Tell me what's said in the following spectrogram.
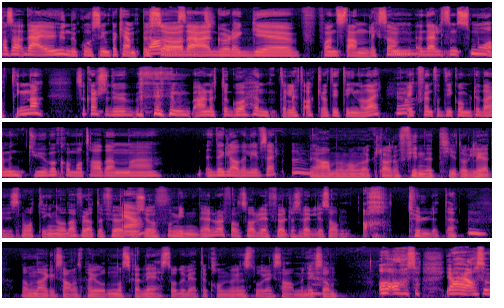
altså, Det er jo hundekosing på campus, Ja, det og det er gløgg eh, på en stand, liksom. Mm. Det er liksom småting, da. Så kanskje du er nødt til å gå og hente litt akkurat de tingene der. Ja. Ikke forvent at de kommer til deg, men du må komme og ta den eh, det glade liv selv. Ja, men man må jo klare å finne tid og glede i de små tingene òg, da. For at det føles Ja. jo, for min del i hvert fall, så har det føltes veldig sånn ah, tullete. Mm. Når man er i eksamensperioden og skal lese, og du vet det kommer en stor eksamen, liksom. Å, altså, ja, ja, altså,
